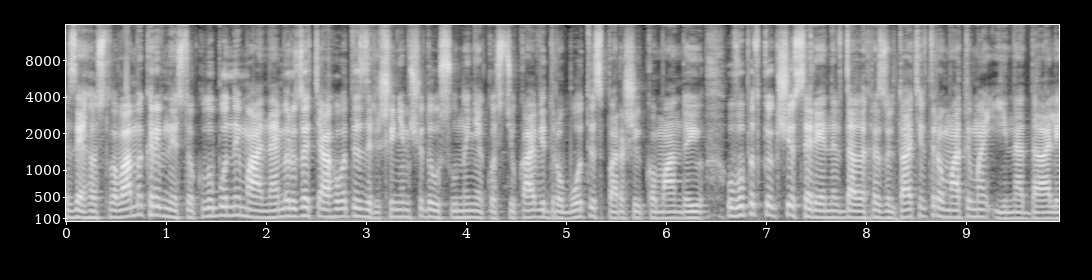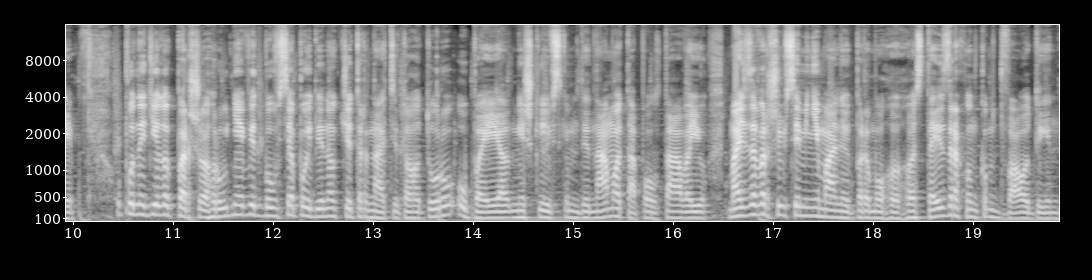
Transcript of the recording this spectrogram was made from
За його словами, керівництво клубу не має наміру затягувати з рішенням щодо усунення Костюка від роботи з першою командою, у випадку, якщо серія невдалих результатів триматиме і надалі. У понеділок, 1 грудня, відбувся поєдинок 14-го туру УПЛ між київським Динамо та Полтавою. Матч завершився мінімальною перемогою гостей з рахунком 2-1.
